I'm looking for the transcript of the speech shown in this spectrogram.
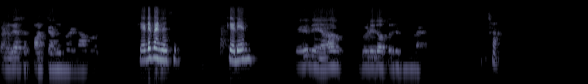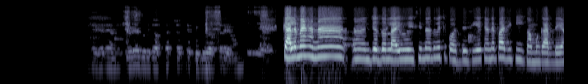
ਪਿੰਡ ਦੇ ਸਰਪੰਚਾਂ ਨੂੰ ਮਿਲਣਾ ਵਾ। ਕਿਹੜੇ ਪਿੰਡ ਸੀ ਕਿਹੜੇ? ਨੇ ਦੇਖਦੇ ਆ ਵੀਡੀਓ ਦਫ਼ਤਰ ਚ ਫੋਨ ਆਇਆ ਅੱਛਾ। ਦੇਖਦੇ ਆ ਕਿਹੜੇ ਵੀਡੀਓ ਦਫ਼ਤਰ ਚ ਤੇ ਵੀਡੀਓ ਦਫ਼ਤਰ ਆਉਂਦੀ ਹੈ ਕੱਲ ਮੈਂ ਹਨਾ ਅਹ ਜਦੋਂ ਲਾਈਵ ਹੋਈ ਸੀ ਨਾ ਉਹਦੇ ਵਿੱਚ ਪੁੱਛਦੇ ਸੀ ਕਹਿੰਦੇ ਭਾਜੀ ਕੀ ਕੰਮ ਕਰਦੇ ਆ?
